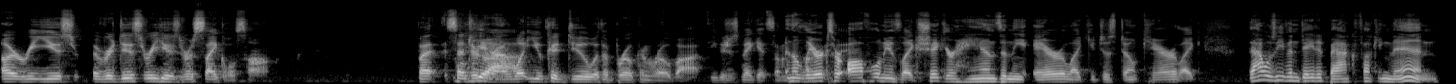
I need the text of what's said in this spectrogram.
a reuse, a reduce, reuse, recycle song, but centered Yeah. around what you could do with a broken robot. You could just make it something. And the lyrics are awful, and he's like, "Shake your hands in the air like you just don't care." Like that was even dated back fucking then.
